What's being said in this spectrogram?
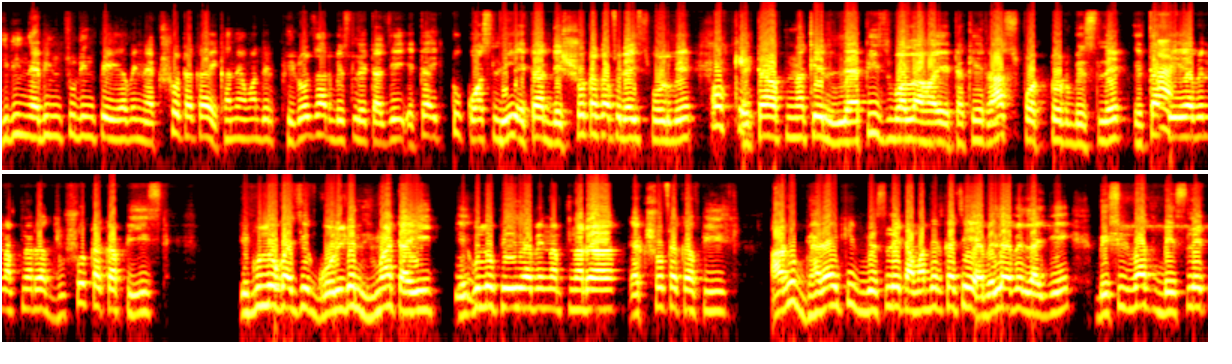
গ্রিন অ্যাভিনচুরিন পেয়ে যাবেন একশো টাকা। এখানে আমাদের ফিরোজার ব্রেসলেট আছে। এটা একটু কস্টলি এটা দেড়শো টাকা প্রাইস পড়বে। এটা আপনাকে ল্যাপিস বলা হয়। এটাকে রাসপট্টর ব্রেসলেট এটা হ্যাঁ। পেয়ে যাবেন আপনারা দুশো টাকা পিস এগুলো আছে গোল্ডেন হিমাটাইট এগুলো পেয়ে যাবেন আপনারা একশো টাকা পিস আরও ভ্যারাইটিস ব্রেসলেট আমাদের কাছে অ্যাভেলেবেল আছে। বেশিরভাগ ব্রেসলেট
